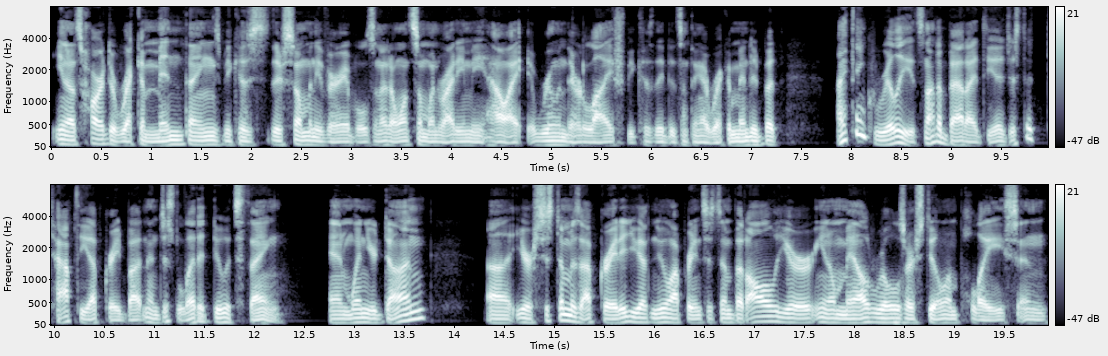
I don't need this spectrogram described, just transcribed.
You know, it's hard to recommend things because there's so many variables, and I don't want someone writing me how I ruined their life because they did something I recommended. But I think really it's not a bad idea just to tap the upgrade button and just let it do its thing. And when you're done, uh, your system is upgraded. You have new operating system, but all your you know mail rules are still in place, and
